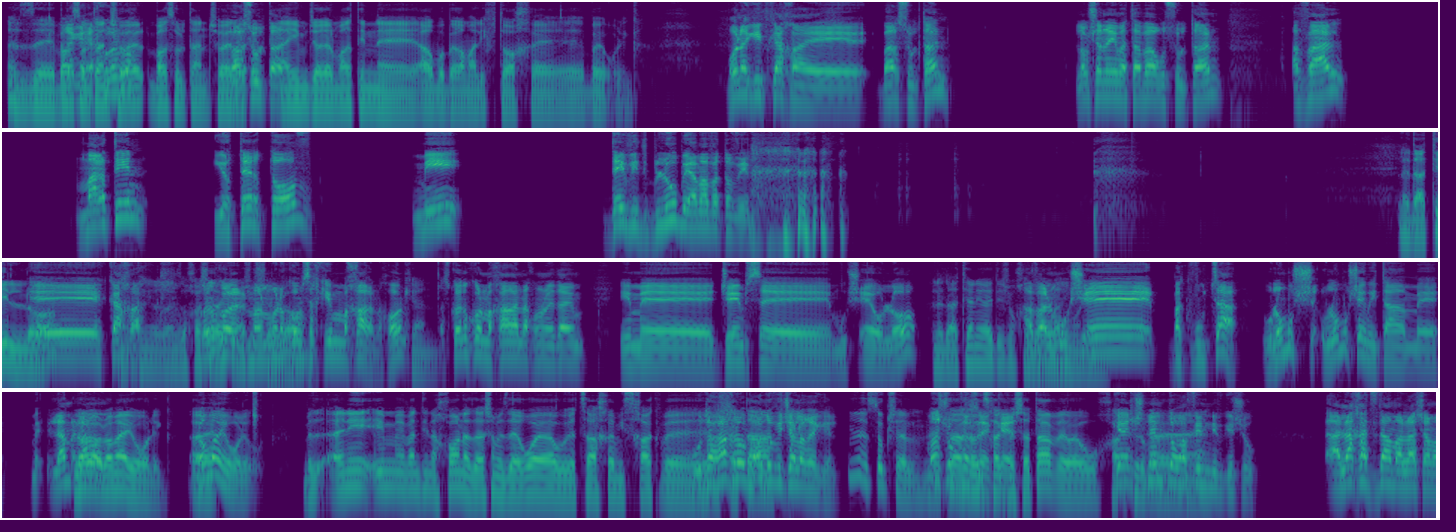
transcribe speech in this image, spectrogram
אז אה, בר סולטן? שואל, בר סולטן שואל, בר סולטן. האם ג'רל מרטין אה, ארבע ברמה לפתוח אה, ביורוליג? בוא נגיד ככה, בר סולטן, לא משנה אם אתה בר או סולטן, אבל מרטין יותר טוב מדייוויד בלו בימיו הטובים. לדעתי לא. אה, ככה, קודם כל. מונקו משחקים מחר, נכון? כן. אז קודם כל, מחר אנחנו נדע אם- אם אה, ג'יימס אה, מושעה או לא, לדעתי אני ראיתי שהוא חזר אבל לאימונים. מושעה בקבוצה, הוא לא מושעה- הוא לא מושעה מטעם... אה, למה? לא, למה- לא, לא מהיורוליג. לא אה, מהיורו, בז- אני, אם הבנתי נכון, אז היה שם איזה אירוע, הוא יצא אחרי משחק ו... הוא דרך לו. ברדוביץ' על הרגל. אה, סוג של. משהו יצא אחרי כזה, משחק כן. ושתה והוא... כן, כאילו שני מטורפים נפגשו. הלחץ דם עלה שם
